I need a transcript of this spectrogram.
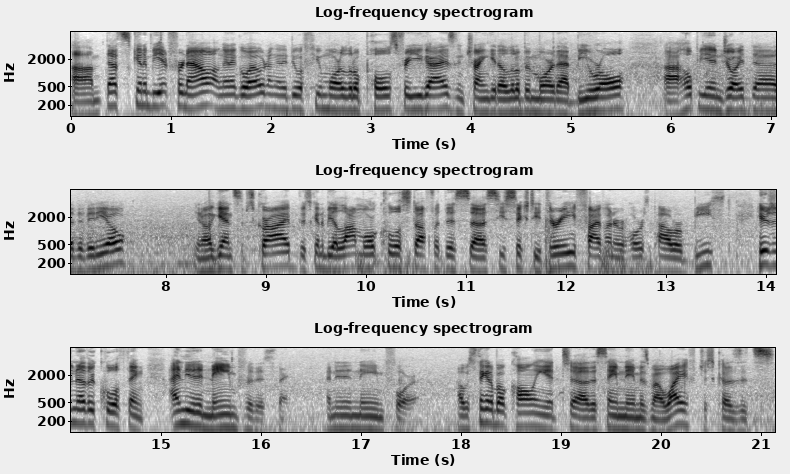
um, that's gonna be it for now. I'm gonna go out I'm gonna do a few more little pulls for you guys and try and get a little bit more of that b-roll. I uh, hope you enjoyed the, the video. You know again subscribe. There's to be a lot more cool stuff with this uh, C63 500 horsepower beast. Here's another cool thing. I need a name for this thing. I need a name for it. I was thinking about calling it uh, the same name as my wife, just because it's,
